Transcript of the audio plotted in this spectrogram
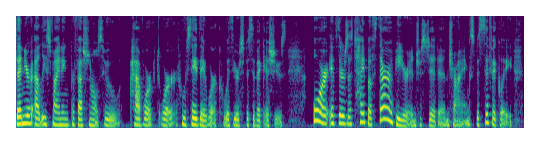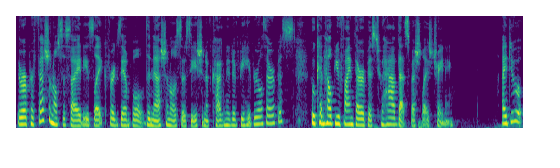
Then you're at least finding professionals who have worked or who say they work with your specific issues. Or if there's a type of therapy you're interested in trying specifically, there are professional societies like, for example, the National Association of Cognitive Behavioral Therapists, who can help you find therapists who have that specialized training. I do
